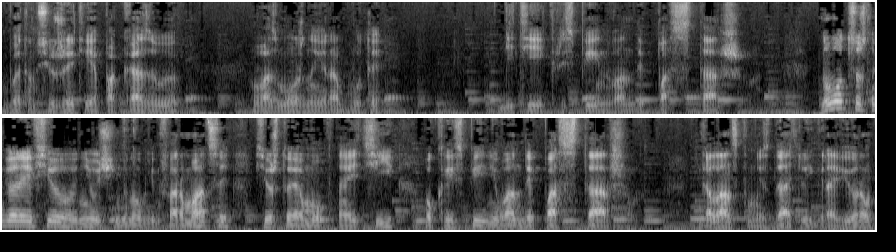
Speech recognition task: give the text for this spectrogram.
В этом сюжете я показываю возможные работы детей Криспейн Ван де постаршего. Ну вот, собственно говоря, и все, не очень много информации. Все, что я мог найти о Криспейне Ван де постаршем, голландском издателе, гравером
